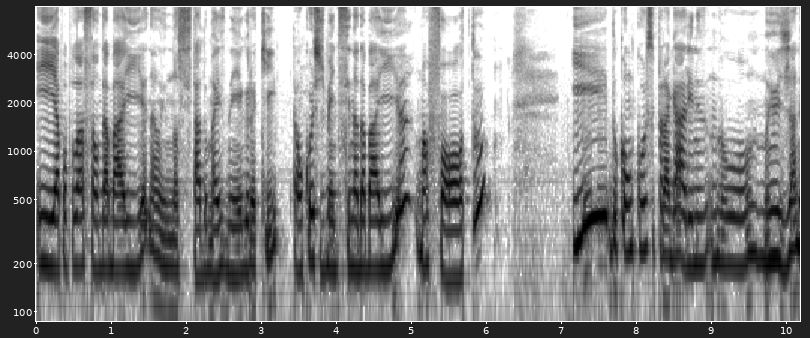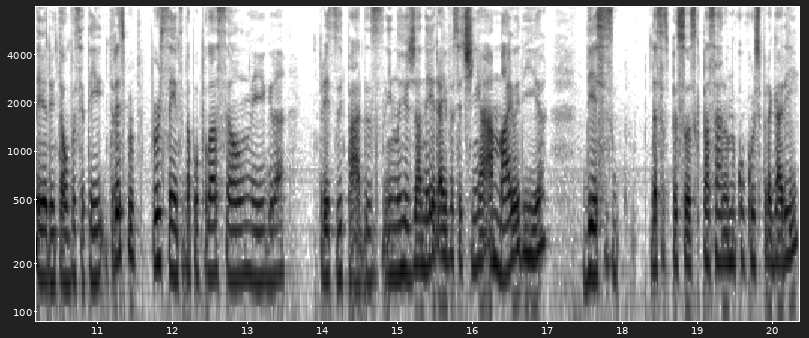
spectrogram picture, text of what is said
e a população da Bahia, não, nosso estado mais negro aqui. Então, o curso de medicina da Bahia, uma foto, e do concurso para Gari no, no, Rio de Janeiro. Então, você tem 3% da população negra, pretos e pardos no Rio de Janeiro, aí você tinha a maioria desses, dessas pessoas que passaram no concurso para Gari,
